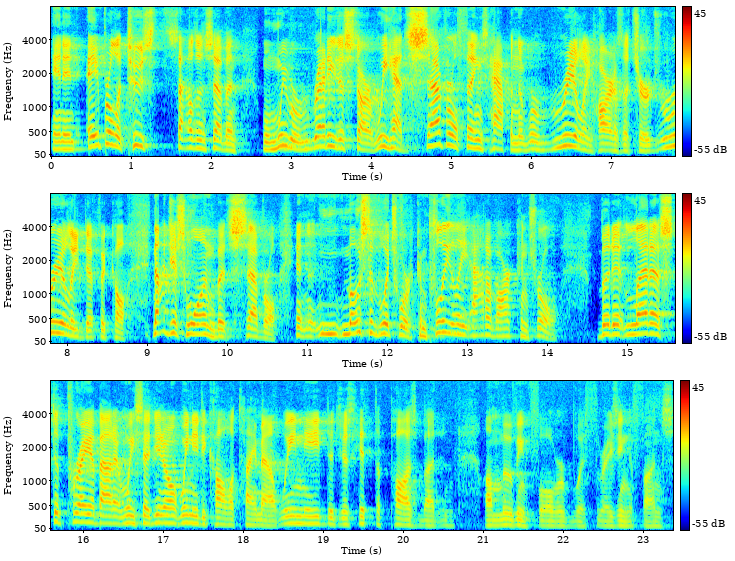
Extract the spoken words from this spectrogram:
And in April of 2007, when we were ready to start, we had several things happen that were really hard as a church, really difficult. Not just one, but several, and most of which were completely out of our control. But it led us to pray about it, and we said, you know what, we need to call a timeout. We need to just hit the pause button on moving forward with raising the funds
